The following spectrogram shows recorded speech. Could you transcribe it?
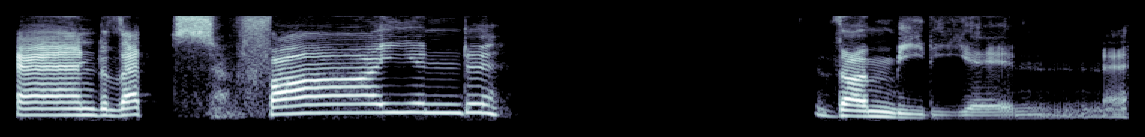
And let's find the median.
